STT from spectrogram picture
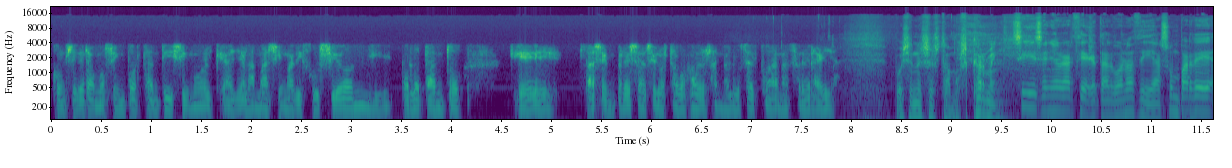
consideramos importantísimo el que haya la máxima difusión y por lo tanto que las empresas y los trabajadores andaluces puedan acceder a ella. Pues en eso estamos. Carmen. Sí, señor García, ¿qué tal? Buenos días. Un par de,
